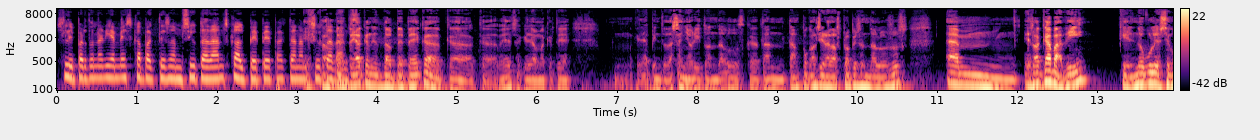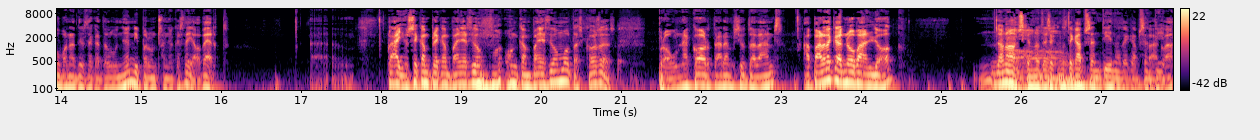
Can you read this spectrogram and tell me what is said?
se li perdonaria més que pactés amb Ciutadans que el PP pactant amb és que el Ciutadans. PP, el candidat del PP, que, que, que bé, és aquell home que té aquella pinta de senyorito andaluz que tan, tampoc els agrada als propis andalusos um, és el que va dir que ell no volia ser governat des de Catalunya ni per un senyor que es deia Albert uh, clar, jo sé que en precampanya es diuen, o en campanya es diuen moltes coses però un acord ara amb Ciutadans a part de que no va enlloc no, no, és que no té, no té cap sentit, no té cap sentit. clar.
